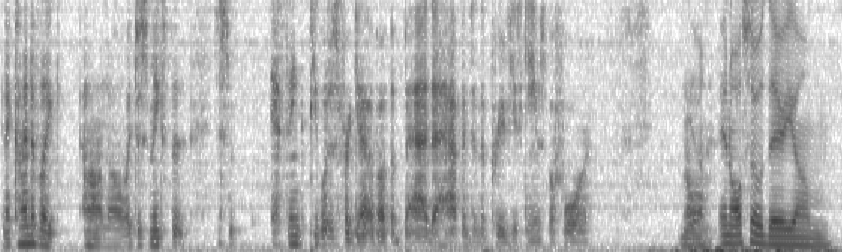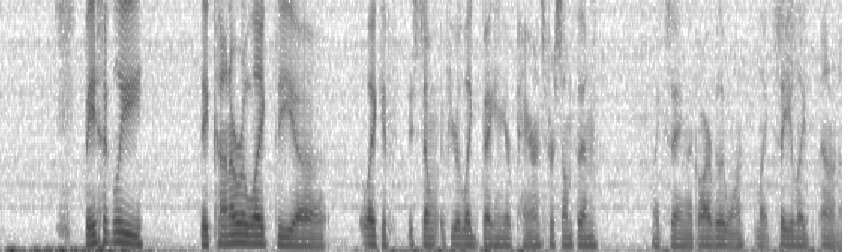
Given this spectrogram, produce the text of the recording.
And it kind of like I don't know, it just makes the just I think people just forget about the bad that happens in the previous games before. Yeah, Um, and also they um, basically, they kind of were like the uh, like if if some if you're like begging your parents for something, like saying like oh I really want like say you like I don't know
